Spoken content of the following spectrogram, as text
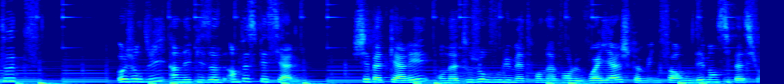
Toutes Aujourd'hui, un épisode un peu spécial. Chez Pas de Carré, on a toujours voulu mettre en avant le voyage comme une forme d'émancipation.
